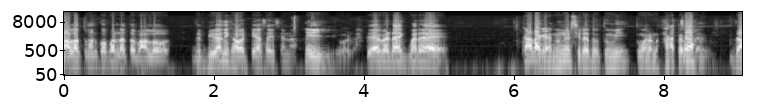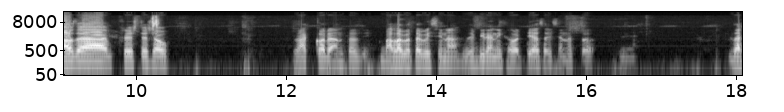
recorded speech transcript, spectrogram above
ভালো তোমার কপালটা তো ভালো যে বিরিয়ানি খাওয়ার টিয়া চাইছে না। এই ওটা তে বেটা একবারে। কাটা গায়ে নুনের ছিটা দাও তুমি তোমার থাকতে আচ্ছা। যাও যা ফ্রেশ ট্রেশ হও। রাগ করে আন্তাজি। ভালো কথা কইছি না যে বিরিয়ানি খাওয়ার টিয়া চাইছে না তো। দেখ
